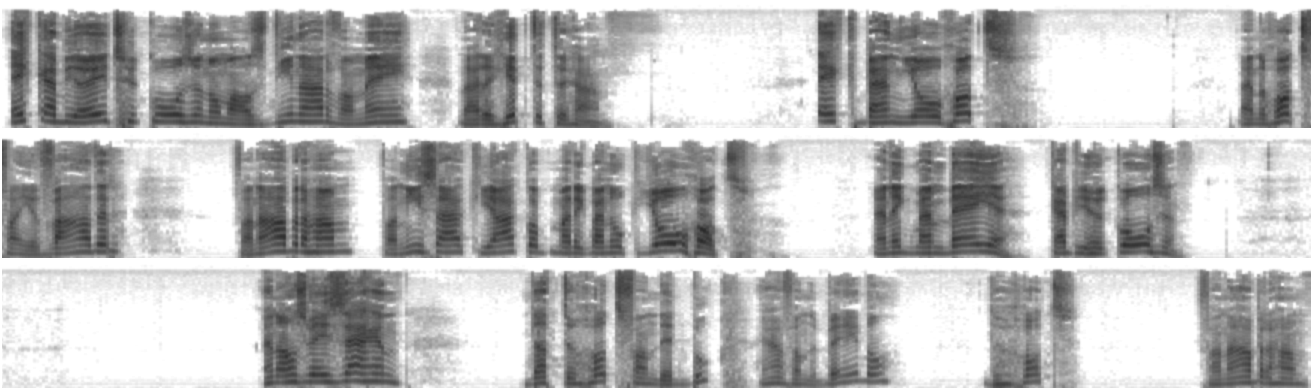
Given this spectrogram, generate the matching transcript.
Ik heb je uitgekozen om als dienaar van mij naar Egypte te gaan. Ik ben jouw God. Ik ben de God van je vader, van Abraham, van Isaac, Jacob, maar ik ben ook jouw God. En ik ben bij je. Ik heb je gekozen. En als wij zeggen dat de God van dit boek, ja, van de Bijbel, de God van Abraham,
